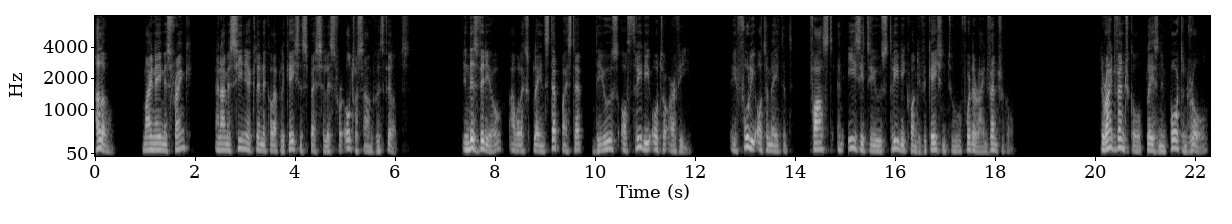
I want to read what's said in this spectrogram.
Hello, my name is Frank and I'm a Senior Clinical Application Specialist for ultrasound with Philips. In this video, I will explain step by step the use of 3D Auto RV, a fully automated, fast and easy to use 3D quantification tool for the right ventricle. The right ventricle plays an important role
